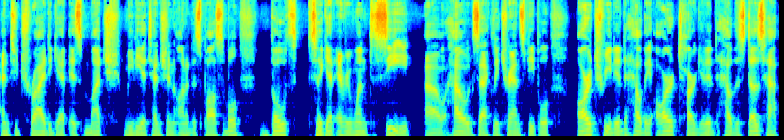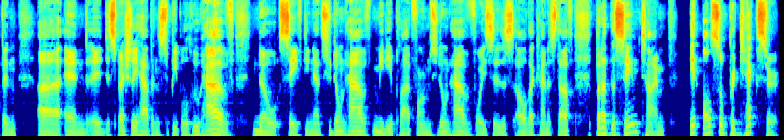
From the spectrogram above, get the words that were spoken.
and to try to get as much media attention on it as possible, both to get everyone to see uh, how exactly trans people are treated, how they are targeted, how this does happen, uh, and it especially happens to people who have no safety nets, who don't have media platforms, who don't have voices, all that kind of stuff. But at the same time, it also protects her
